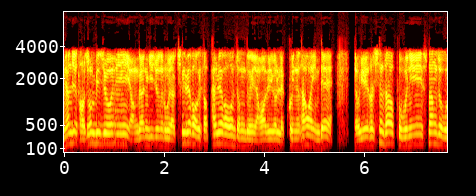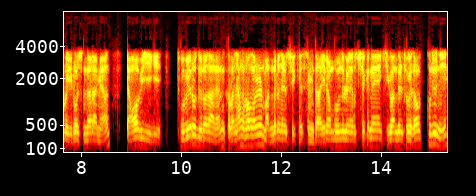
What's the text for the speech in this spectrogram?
현재 더존 비존이 연간 기준으로 약 700억에서 800억 원 정도의 영업이익을 내고 있는 상황인데 여기에서 신사업 부분이 순항적으로 이루어진다라면 영업이익이 두 배로 늘어나는 그런 형성을 만들어낼 수 있겠습니다. 이런 부분들로 인해서 최근에 기관들 쪽에서 꾸준히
